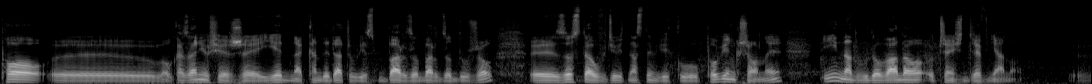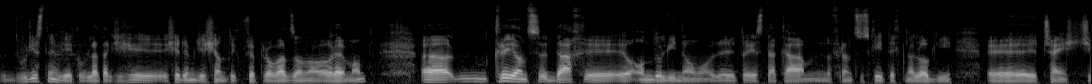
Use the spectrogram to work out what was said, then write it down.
Po y, okazaniu się, że jednak kandydatów jest bardzo, bardzo dużo, y, został w XIX wieku powiększony i nadbudowano część drewnianą. W XX wieku, w latach 70. przeprowadzono remont, e, kryjąc dach y, onduliną. Y, To jest taka mm, francuskiej technologii część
